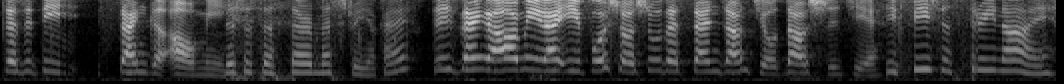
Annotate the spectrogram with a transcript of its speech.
这是第三个奥秘。This is the third mystery. Okay. 第三个奥秘，来以弗所书的三章九到十节。Ephesians three nine。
